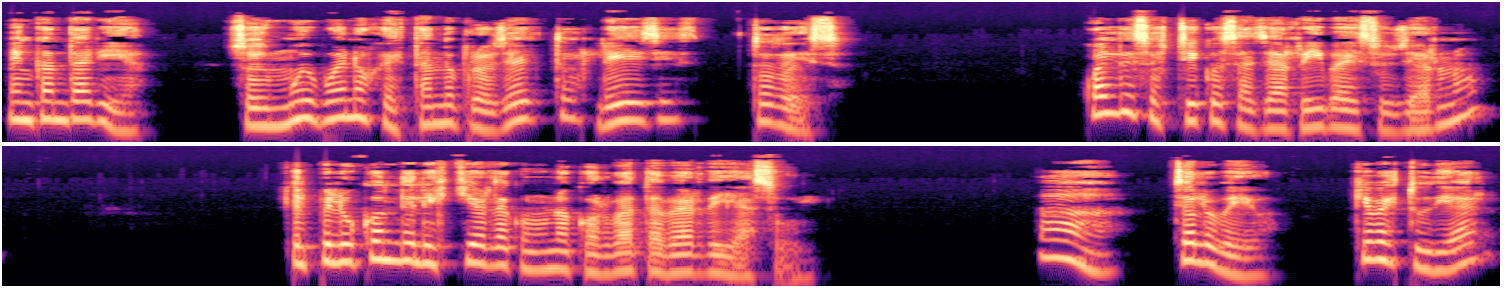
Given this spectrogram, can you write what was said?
Me encantaría. Soy muy bueno gestando proyectos, leyes, todo eso. ¿Cuál de esos chicos allá arriba es su yerno? El pelucón de la izquierda con una corbata verde y azul. Ah, ya lo veo. ¿Qué va a estudiar?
